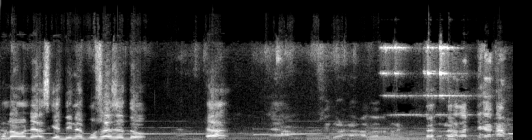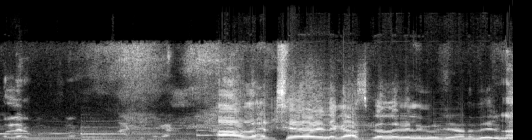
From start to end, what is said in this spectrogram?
মোটামুটি আজকে দিনে পোষাইছে তো। হ্যাঁ? হাজার টাকা হইলে কাজ করলে মানে দেরি না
